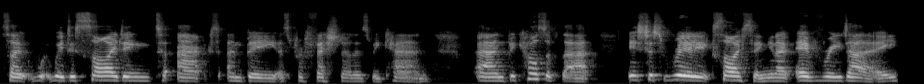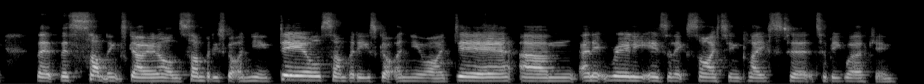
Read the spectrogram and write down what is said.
So we're deciding to act and be as professional as we can, and because of that, it's just really exciting. You know, every day that there's something's going on. Somebody's got a new deal, somebody's got a new idea, um, and it really is an exciting place to, to be working.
